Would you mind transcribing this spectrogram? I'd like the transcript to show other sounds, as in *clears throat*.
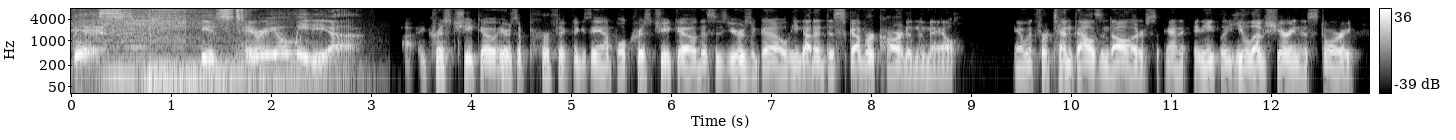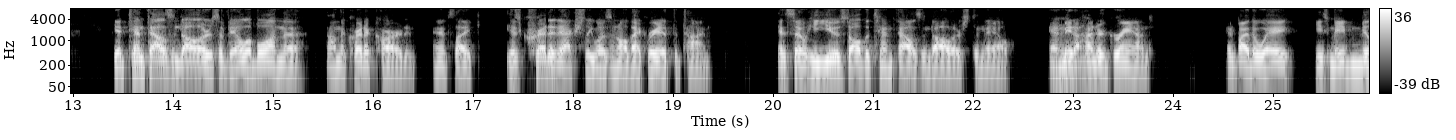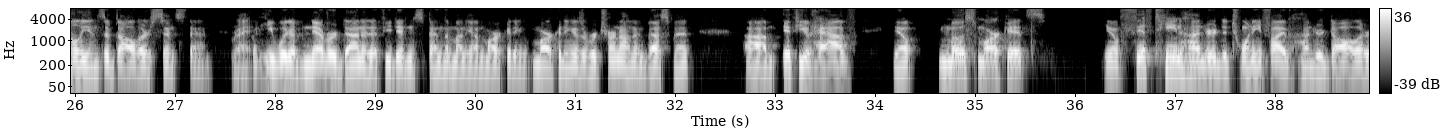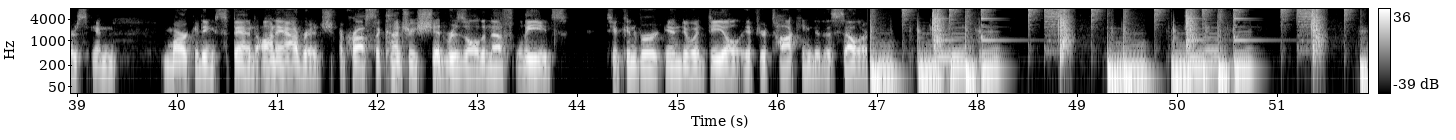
This is Theriault Media. Uh, Chris Chico, here's a perfect example. Chris Chico, this is years ago. He got a Discover card in the mail, and with for ten thousand dollars, and and he he loves sharing this story. He had ten thousand dollars available on the on the credit card, and it's like his credit actually wasn't all that great at the time, and so he used all the ten thousand dollars to mail and made a hundred grand. And by the way, he's made millions of dollars since then. Right. But he would have never done it if he didn't spend the money on marketing. Marketing is a return on investment. Um, if you have, you know, most markets, you know, fifteen hundred to twenty five hundred dollars in marketing spend on average across the country should result enough leads to convert into a deal if you're talking to the seller.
